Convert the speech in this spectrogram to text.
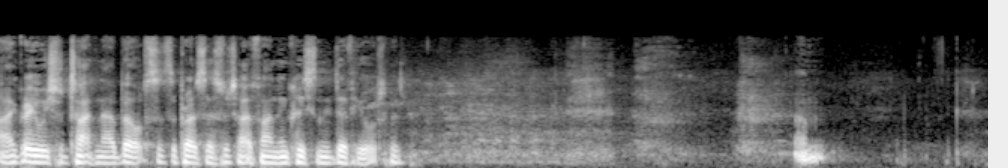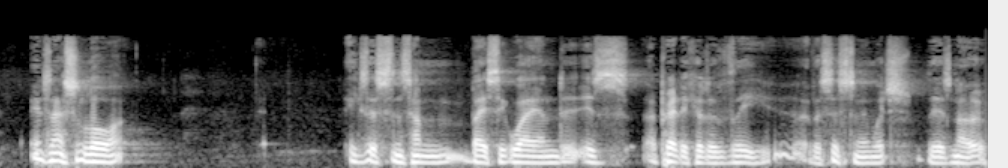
I agree we should tighten our belts. It's a process which I find increasingly difficult. But, um, international law exists in some basic way and is a predicate of the of a system in which there's no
